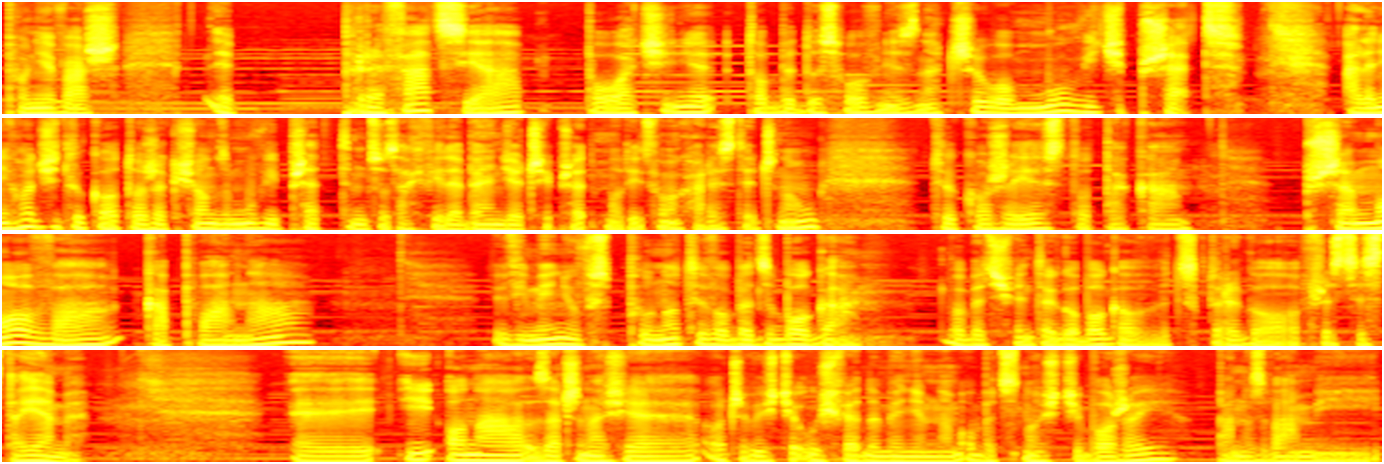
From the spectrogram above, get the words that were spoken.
ponieważ e, prefacja po łacinie to by dosłownie znaczyło mówić przed. Ale nie chodzi tylko o to, że ksiądz mówi przed tym, co za chwilę będzie, czyli przed modlitwą eucharystyczną, tylko że jest to taka przemowa kapłana w imieniu wspólnoty wobec Boga, wobec świętego Boga, wobec którego wszyscy stajemy. I ona zaczyna się oczywiście uświadomieniem nam obecności Bożej, Pan z Wami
